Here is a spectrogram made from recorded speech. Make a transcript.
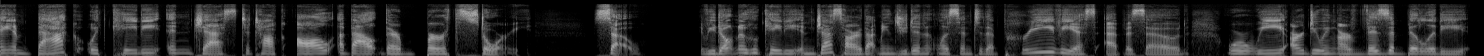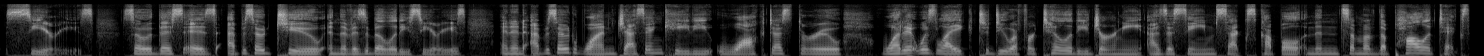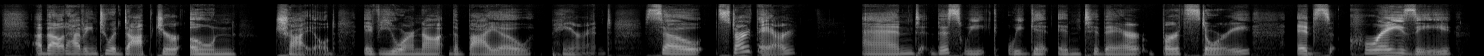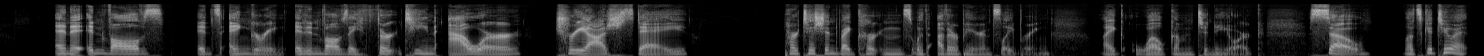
I am back with Katie and Jess to talk all about their birth story. So, if you don't know who Katie and Jess are, that means you didn't listen to the previous episode where we are doing our visibility series. So, this is episode two in the visibility series. And in episode one, Jess and Katie walked us through what it was like to do a fertility journey as a same sex couple, and then some of the politics about having to adopt your own child if you are not the bio parent. So start there. And this week we get into their birth story. It's crazy and it involves, it's angering. It involves a 13 hour triage stay partitioned by curtains with other parents laboring. Like, welcome to New York. So let's get to it.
